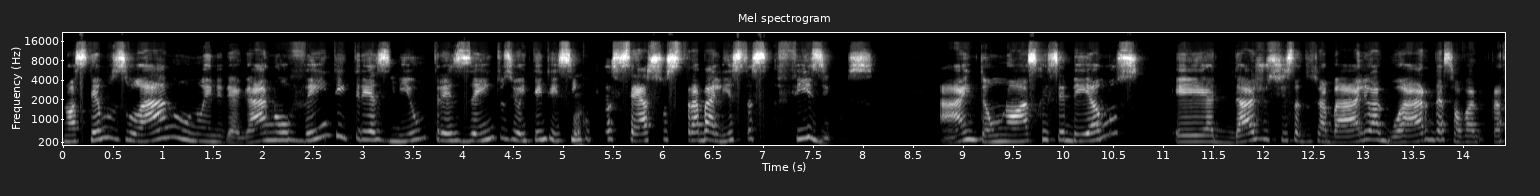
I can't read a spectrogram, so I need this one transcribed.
Nós temos lá no, no NDH 93.385 processos trabalhistas físicos. Ah, então, nós recebemos é, da Justiça do Trabalho a guarda para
